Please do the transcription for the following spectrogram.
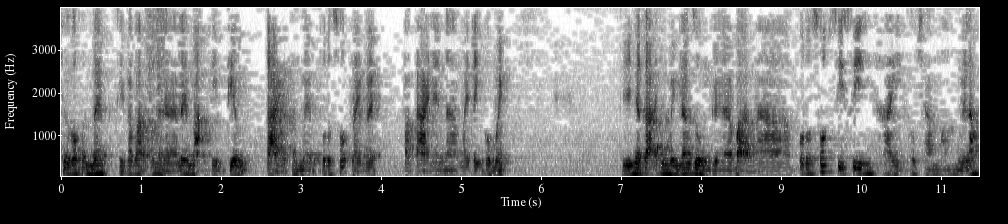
chưa có phần mềm thì các bạn có thể lên mạng tìm kiếm, tải phần mềm Photoshop này về và cài lên máy tính của mình. Thì hiện tại thì mình đang dùng cái bản Photoshop CC 2015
